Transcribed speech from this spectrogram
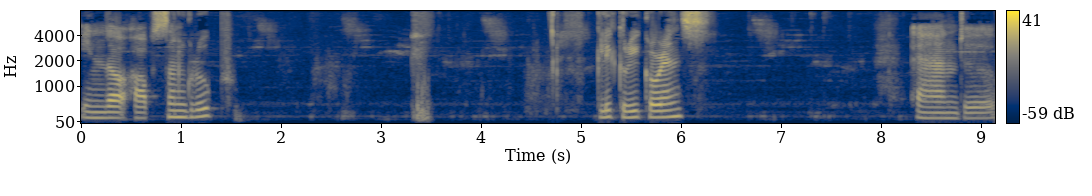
In the option group click recurrence and uh,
